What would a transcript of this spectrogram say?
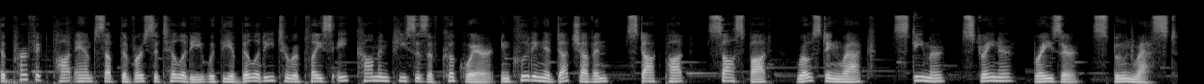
the Perfect Pot amps up the versatility with the ability to replace 8 common pieces of cookware including a Dutch oven, stockpot, saucepot, roasting rack, steamer, strainer, brazier, spoon rest.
